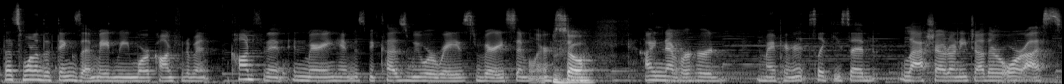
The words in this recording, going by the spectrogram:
That's one of the things that made me more confident confident in marrying him is because we were raised very similar. So I never heard my parents, like you said, lash out on each other or us.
